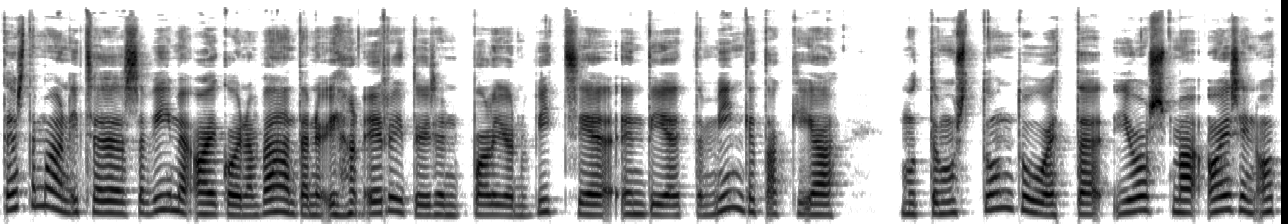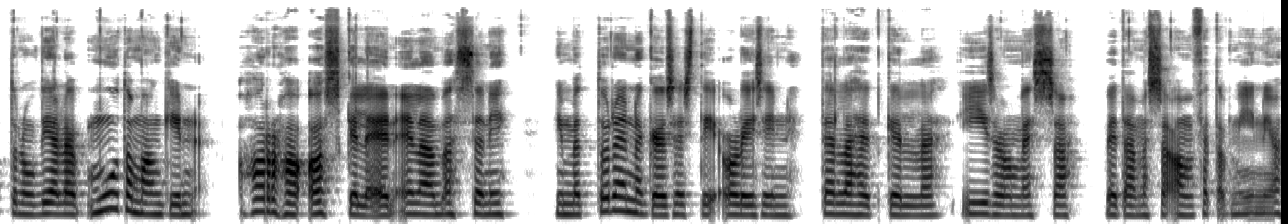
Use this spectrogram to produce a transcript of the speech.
tästä mä oon itse asiassa viime aikoina vääntänyt ihan erityisen paljon vitsiä, en tiedä, että minkä takia, mutta musta tuntuu, että jos mä oisin ottanut vielä muutamankin harha-askeleen elämässäni, niin mä todennäköisesti olisin tällä hetkellä Iisalmessa vetämässä amfetamiinia.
